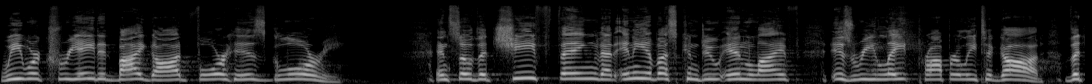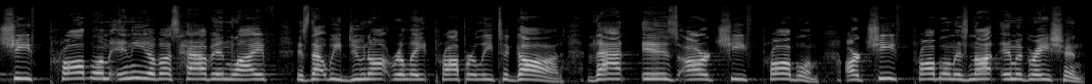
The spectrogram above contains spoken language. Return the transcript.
We were created by God for His glory. And so, the chief thing that any of us can do in life is relate properly to God. The chief problem any of us have in life is that we do not relate properly to God. That is our chief problem. Our chief problem is not immigration.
